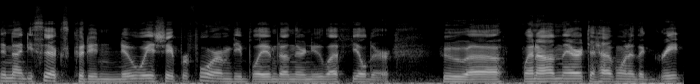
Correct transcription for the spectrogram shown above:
in '96 could in no way, shape, or form be blamed on their new left fielder, who uh, went on there to have one of the great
